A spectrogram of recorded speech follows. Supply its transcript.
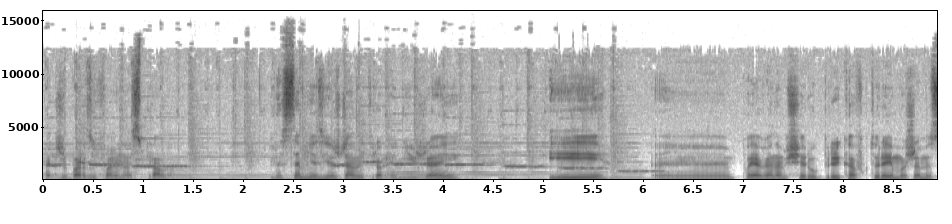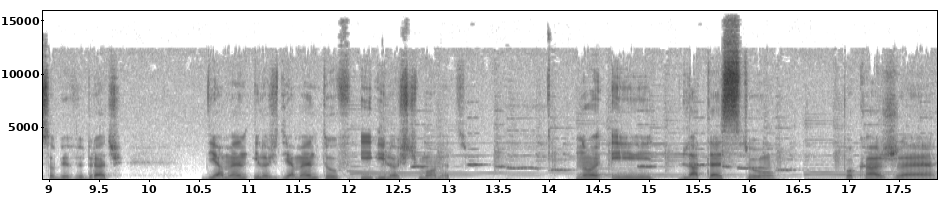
Także bardzo fajna sprawa. Następnie zjeżdżamy trochę niżej i yy, pojawia nam się rubryka, w której możemy sobie wybrać ilość diamentów i ilość monet. No i dla testu pokażę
